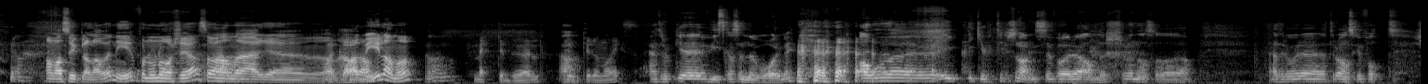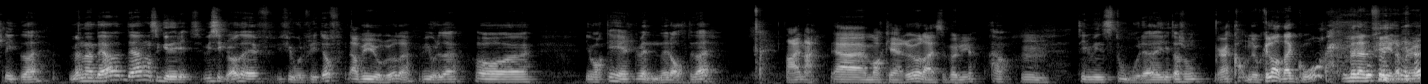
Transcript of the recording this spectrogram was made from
Han var sykla lave i for noen år siden, så han er, eh, han har bil, han. òg. Ja, ja. Mekkeduell. Ja. Joker Uno X. Jeg tror ikke vi skal sende vår mekk. Ikke til sjenanse for Anders, men altså ja. Jeg tror, jeg tror han skulle fått slite der. Men det er, det er ganske gøy ritt. Vi sykla jo det i fjor, Fridtjof. Ja, vi gjorde jo det. Vi gjorde det. Og vi var ikke helt venner alltid der. Nei, nei. Jeg markerer jo deg, selvfølgelig. Ja. Mm. Til min store irritasjon. Jeg kan jo ikke la deg gå med den fire, minu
